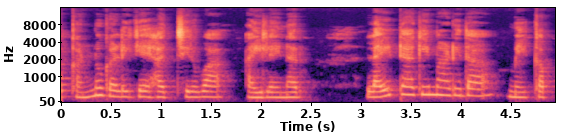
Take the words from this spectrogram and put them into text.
ಕಣ್ಣುಗಳಿಗೆ ಹಚ್ಚಿರುವ ಐಲೈನರ್. ಲೈಟಾಗಿ ಮಾಡಿದ ಮೇಕಪ್.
